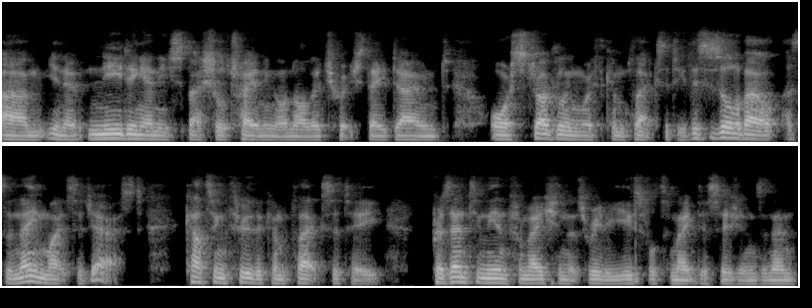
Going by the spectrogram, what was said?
um, you know, needing any special training or knowledge, which they don't, or struggling with complexity. This is all about, as the name might suggest, cutting through the complexity, presenting the information that's really useful to make decisions, and then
